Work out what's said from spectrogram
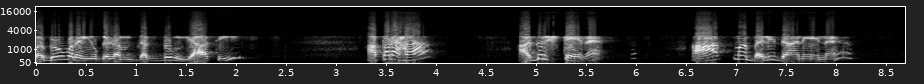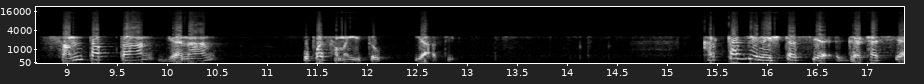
वधूवरयुगलं दग्धुं याति अपरः अदृष्टेन आत्मबलिदानेन सन्तप्तान् जनान उपशमयितु याति। कर्तव्यनिष्ठस्य घटस्य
